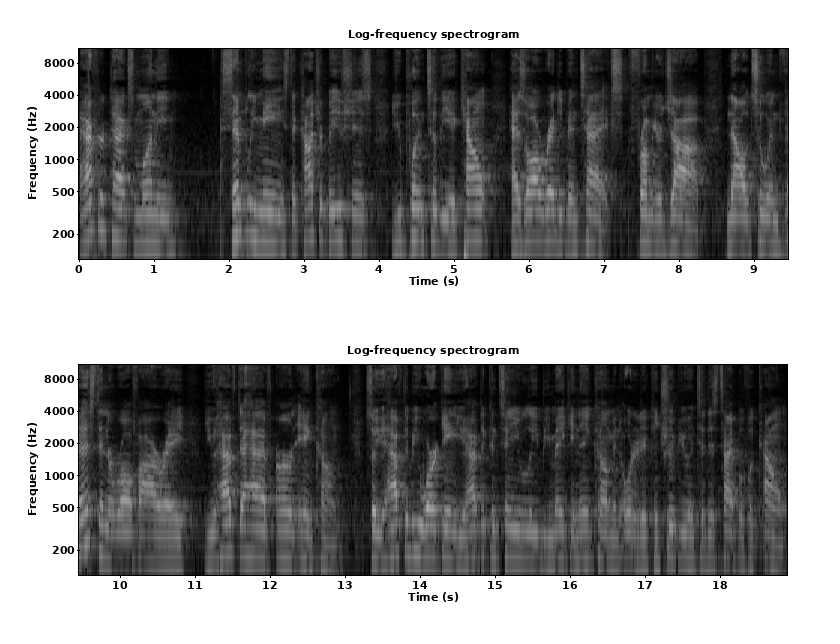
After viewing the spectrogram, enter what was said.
After tax money simply means the contributions you put into the account has already been taxed from your job. Now, to invest in a Roth IRA, you have to have earned income. So you have to be working, you have to continually be making income in order to contribute into this type of account.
